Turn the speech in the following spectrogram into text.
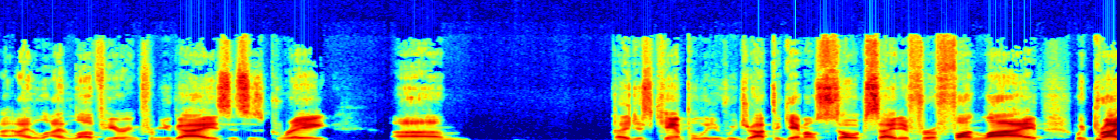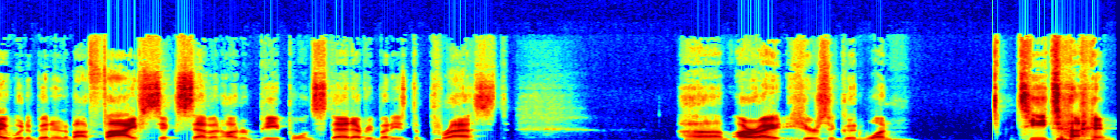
I, I love hearing from you guys. This is great. Um, I just can't believe we dropped the game. I was so excited for a fun live. We probably would have been at about five, six, seven hundred people. Instead, everybody's depressed. Um, all right, here's a good one. Tea time.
